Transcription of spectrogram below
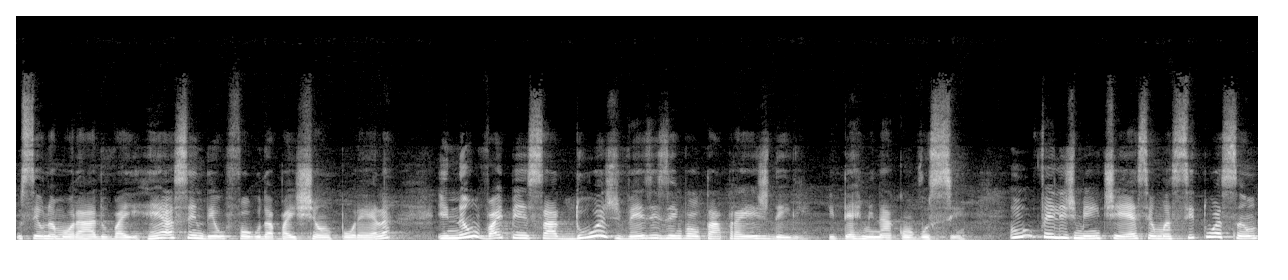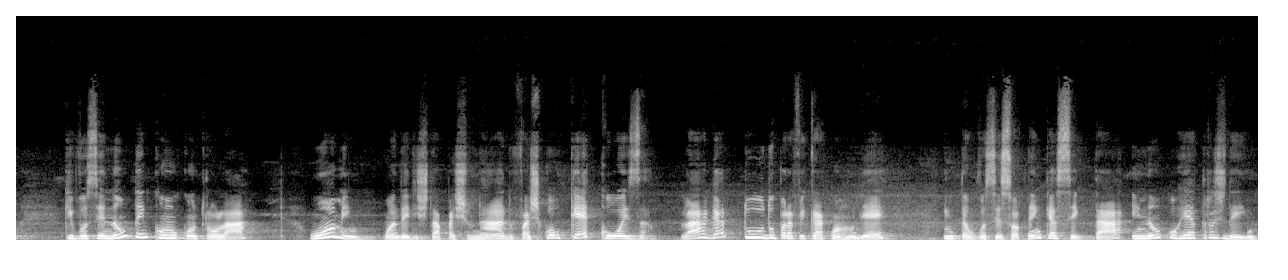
o seu namorado vai reacender o fogo da paixão por ela e não vai pensar duas vezes em voltar para ex dele e terminar com você. Infelizmente, essa é uma situação que você não tem como controlar. O homem, quando ele está apaixonado, faz qualquer coisa, larga tudo para ficar com a mulher. Então você só tem que aceitar e não correr atrás dele.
